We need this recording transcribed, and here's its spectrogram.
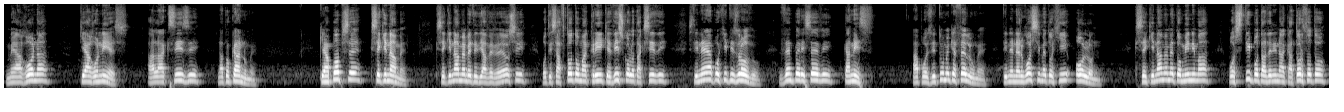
με αγώνα και αγωνίες, αλλά αξίζει να το κάνουμε. Και απόψε ξεκινάμε. Ξεκινάμε με τη διαβεβαίωση ότι σε αυτό το μακρύ και δύσκολο ταξίδι, στη νέα εποχή της Ρόδου, δεν περισσεύει κανείς. Αποζητούμε και θέλουμε την ενεργό συμμετοχή όλων. Ξεκινάμε με το μήνυμα πως τίποτα δεν είναι ακατόρθωτο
